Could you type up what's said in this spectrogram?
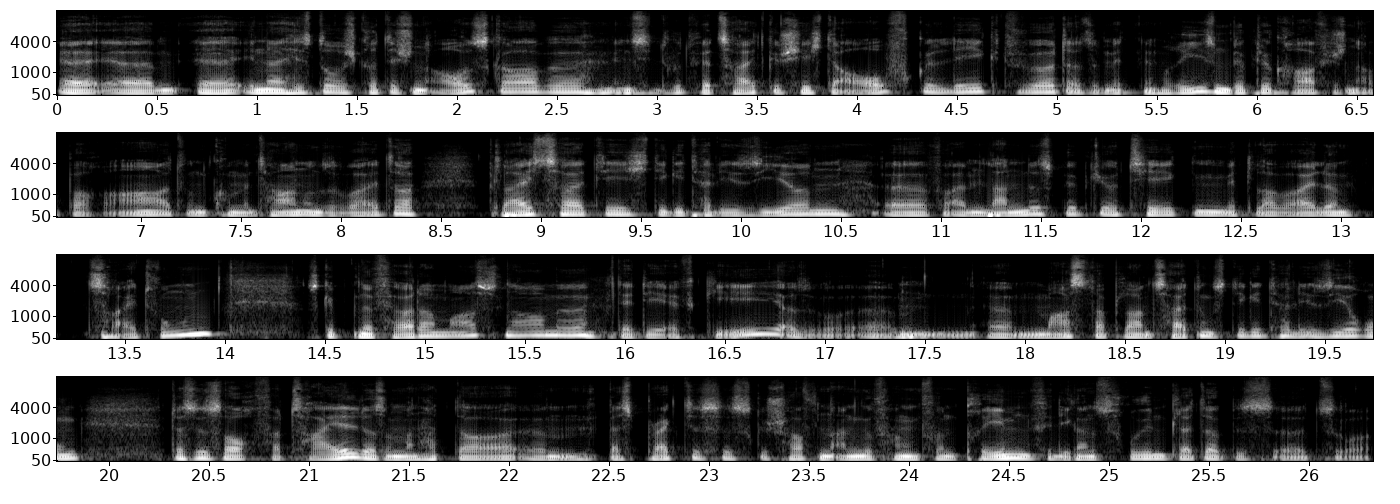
Äh, ähm, äh, in einer historisch-kritischen Ausgabe im Institut für Zeitgeschichte aufgelegt wird, also mit einem riesen bibliografischen Apparat und Kommentaren und so weiter. Gleichzeitig digitalisieren äh, vor allem Landesbibliotheken mittlerweile Zeitungen. Es gibt eine Fördermaßnahme der DFG, also ähm, ähm, Masterplan Zeitungsdigitalisierung. Das ist auch verteilt, also man hat da ähm, Best Practices geschaffen, angefangen von Bremen für die ganz frühen Blätter bis äh, zur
